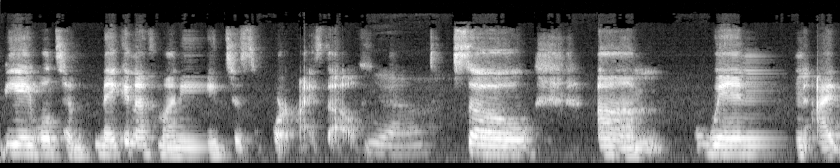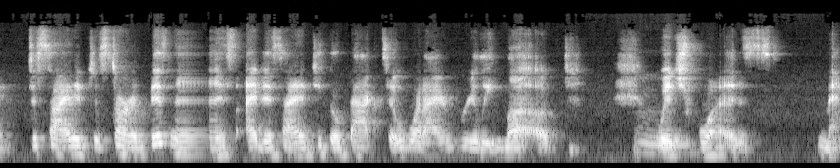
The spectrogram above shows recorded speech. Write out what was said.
be able to make enough money to support myself. yeah. So um, when I decided to start a business, I decided to go back to what I really loved, Mm, which was math.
